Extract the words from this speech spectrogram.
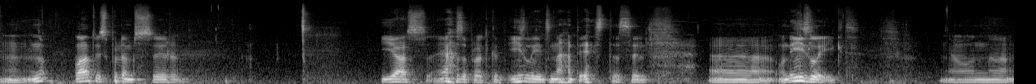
Mm, nu, Latvijas, protams, ir jās, jāsaprot, ka izlīdzināties tas ir uh, un izlīgt. Un, um,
